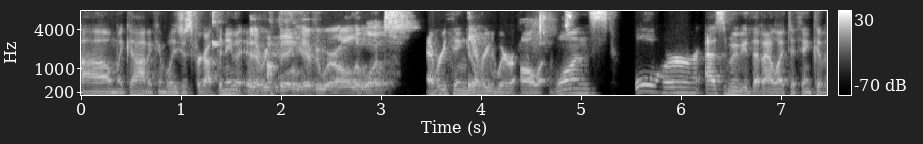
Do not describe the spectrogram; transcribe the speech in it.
Oh my god, I can't believe I just forgot the name of it. Everything, everywhere, all at once. Everything, yep. everywhere, all at once. Or as a movie that I like to think of,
